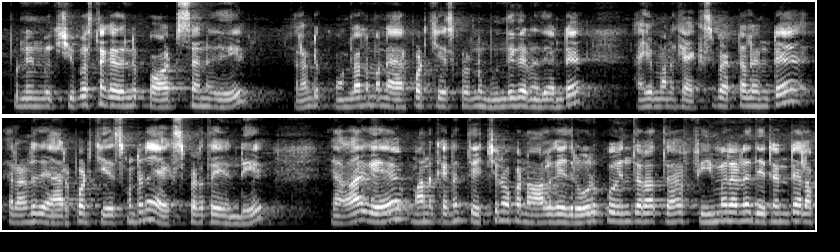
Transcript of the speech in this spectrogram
ఇప్పుడు నేను మీకు చూపిస్తాను కదండి పాట్స్ అనేది. ఎలాంటి కొండలను మనం ఏర్పాటు చేసుకోవాలంటే ముందుగా అనేది అంటే అవి మనకి ఎక్స్ పెట్టాలంటే ఎలాంటిది ఏర్పాటు చేసుకుంటేనే ఎక్స్ పెడతాయండి. అలాగే మనకైనా తెచ్చిన ఒక నాలుగైదు రోజులు పోయిన తర్వాత ఫీమేల్ అనేది ఏంటంటే ఇలా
